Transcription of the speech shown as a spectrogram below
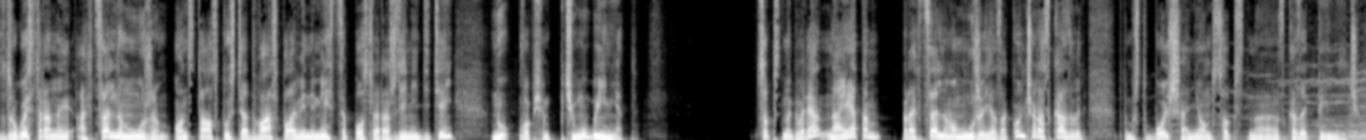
С другой стороны, официальным мужем он стал спустя два с половиной месяца после рождения детей. Ну, в общем, почему бы и нет? Собственно говоря, на этом про официального мужа я закончу рассказывать, потому что больше о нем, собственно, сказать-то и нечего.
